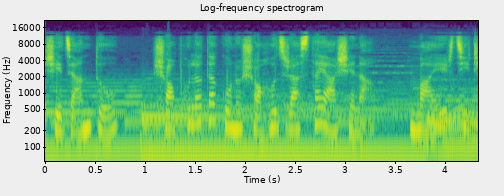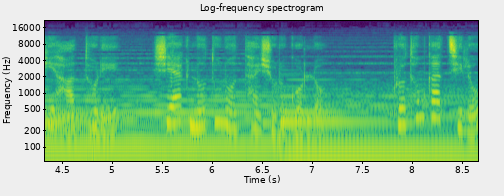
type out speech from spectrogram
সে জানত, সফলতা কোনো সহজ রাস্তায় আসে না। মায়ের চিঠি হাত ধরে সে এক নতুন অধ্যায় শুরু করল। প্রথম কাজ ছিল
